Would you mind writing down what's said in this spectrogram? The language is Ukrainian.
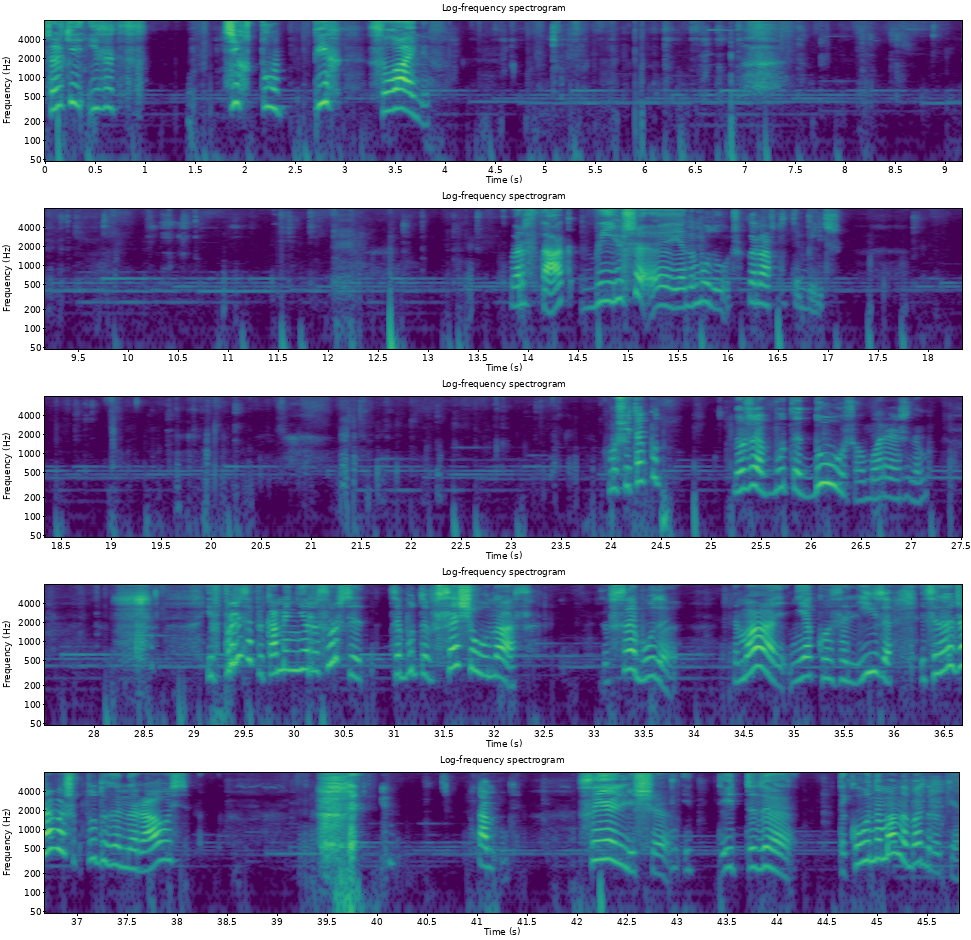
Тільки із цих тупих слаймів. Верстак більше. е, я не буду крафтити більше. Тому що і так може бути дуже обережним. І в принципі кам'яні ресурси це буде все, що у нас. Це все буде. Немає ніякого заліза. І це не треба, щоб тут генералось. Там селище і, і т.д. Такого нема на бедрокі.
